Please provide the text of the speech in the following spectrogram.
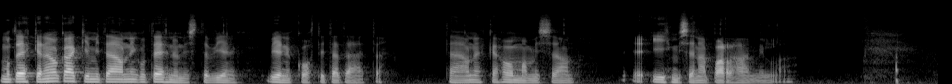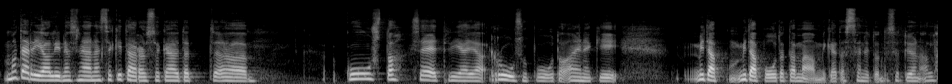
mutta ehkä ne on kaikki, mitä on niin tehnyt, niin sitten vienyt, vienyt kohti tätä, että tämä on ehkä homma, missä on ihmisenä parhaimmillaan. Materiaalina sinä näissä kitaroissa käytät äh, kuusta, seetriä ja ruusupuuta ainakin. Mitä, mitä puuta tämä on, mikä tässä nyt on tässä työn alla?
